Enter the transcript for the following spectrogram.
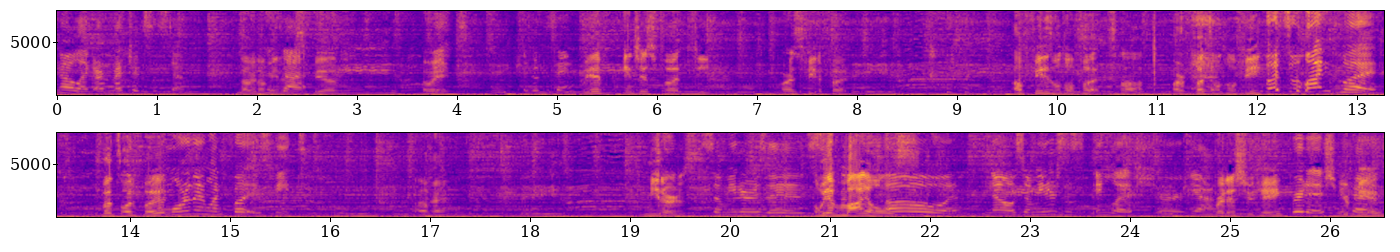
No, like our metric system. No, we don't meters. that- We have. Oh wait, Is it the same? we have inches, foot, feet, or is feet a foot? Oh, feet is multiple foot, huh? Or foot's multiple feet? Foot's one foot. Foot's one foot. More than one foot is feet. Okay. Meters. So meters is. Oh, we have miles. Oh no, so meters is English or yeah. British, UK. British. Because, European?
